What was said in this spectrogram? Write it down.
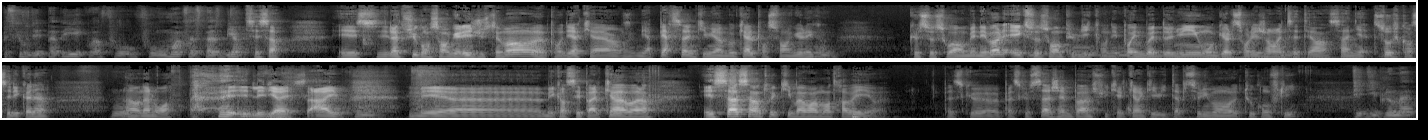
Parce que vous n'êtes pas payé, quoi. Faut, faut au moins que ça se passe bien. C'est ça. Et c'est là-dessus qu'on s'est engueulé justement pour dire qu'il y a, il y a personne qui vient à bocal pour se faire engueuler. quoi. Mm. Que ce soit en bénévole et que ce soit en public. On n'est pas une boîte de nuit où on gueule sur les gens, etc. Ça niet. Sauf quand c'est des connards. Mm. Là, on a le droit. et de les virer, ça arrive. Mm. Mais, euh, mais quand c'est pas le cas, voilà. Et ça, c'est un truc qui m'a vraiment travaillé. ouais. Parce, que, parce que ça, j'aime pas. Je suis quelqu'un qui évite absolument euh, tout conflit. T'es diplomate.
